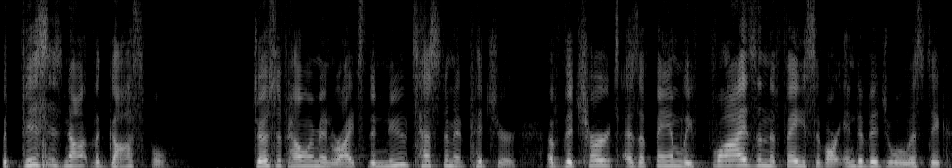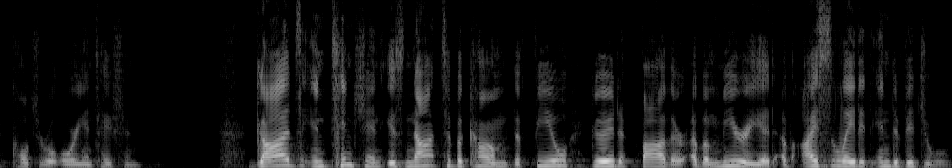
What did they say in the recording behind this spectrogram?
But this is not the gospel. Joseph Hellerman writes the New Testament picture of the church as a family flies in the face of our individualistic cultural orientation. God's intention is not to become the feel good father of a myriad of isolated individuals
